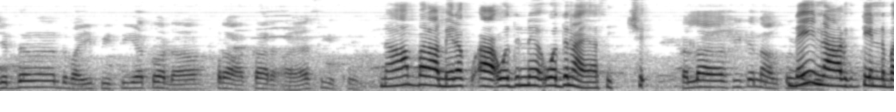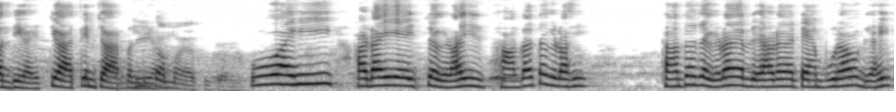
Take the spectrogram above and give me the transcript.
ਜਿੱਦਣ ਦਵਾਈ ਪੀਤੀ ਆ ਤੁਹਾਡਾ ਭਰਾ ਘਰ ਆਇਆ ਸੀ ਇੱਥੇ? ਨਾ ਭਰਾ ਮੇਰਾ ਆ, ਉਹਦਨ ਉਹਦਨ ਆਇਆ ਸੀ। ਛ- ਕੱਲਾ ਆਇਆ ਸੀ ਕਿ ਨਾਲ ਕੋਈ ਨਹੀਂ ਨਾਲ ਤਿੰਨ ਬੰਦੇ ਆਏ ਚਾਰ ਤਿੰਨ ਚਾਰ ਬੰਦੇ ਕੀ ਆਏ। ਕੰਮ ਆਇਆ ਸੀ ਉਹ ਅਸੀਂ ਸਾਡਾ ਇਹ ਝਗੜਾ ਸੀ ਥਾਂ ਦਾ ਝਗੜਾ ਸੀ। ਥਾਂ ਦਾ ਝਗੜਾ ਹੈ, ਸਾਡਾ ਟਾਈਮ ਪੂਰਾ ਹੋ ਗਿਆ ਸੀ।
